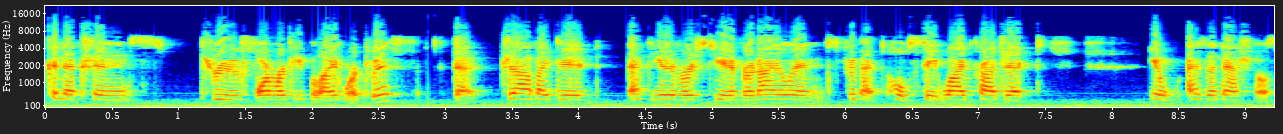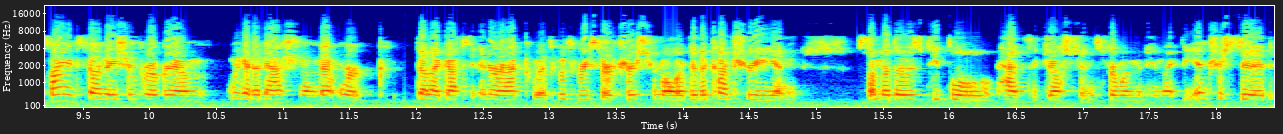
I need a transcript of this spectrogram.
connections through former people I had worked with. That job I did at the University of Rhode Island for that whole statewide project, you know, as a National Science Foundation program, we had a national network that I got to interact with with researchers from all over the country, and some of those people had suggestions for women who might be interested,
